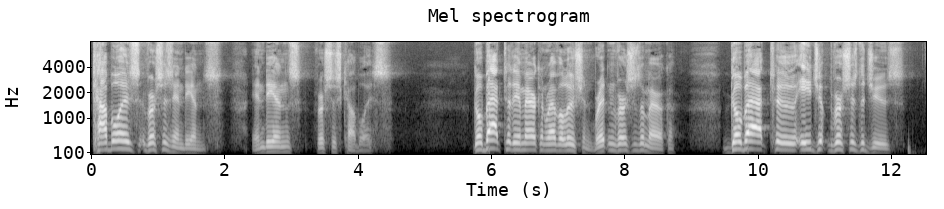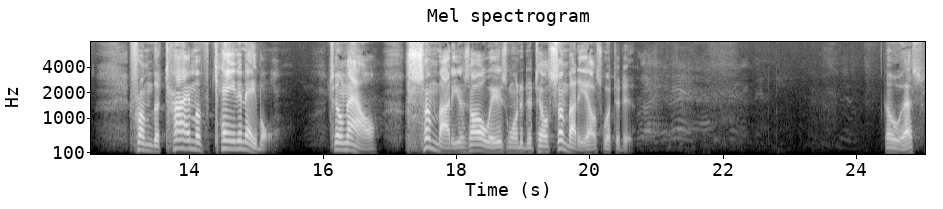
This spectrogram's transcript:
Cowboys versus Indians, Indians versus cowboys. Go back to the American Revolution, Britain versus America. Go back to Egypt versus the Jews. From the time of Cain and Abel till now, somebody has always wanted to tell somebody else what to do. Oh, that's.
